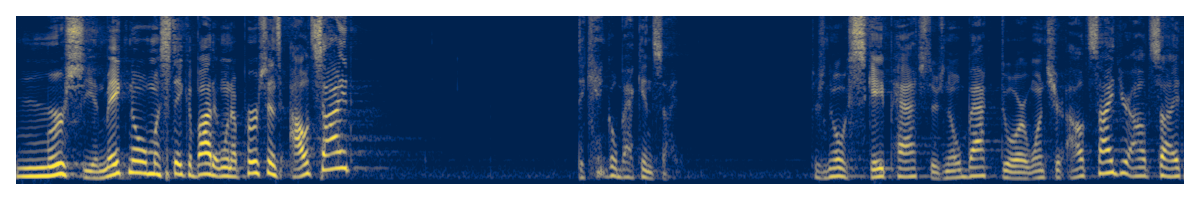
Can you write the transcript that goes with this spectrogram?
mercy. And make no mistake about it, when a person's outside, they can't go back inside. There's no escape hatch, there's no back door. Once you're outside, you're outside.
